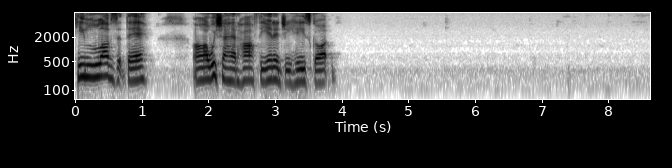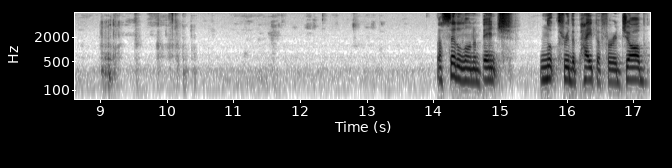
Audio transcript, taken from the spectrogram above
He loves it there. Oh, I wish I had half the energy he's got. I settled on a bench and looked through the paper for a job.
